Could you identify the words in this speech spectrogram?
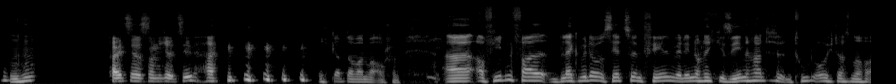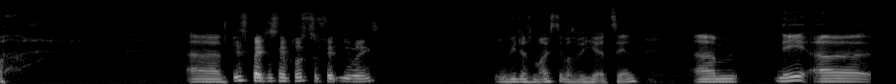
Mhm. Falls ihr das noch nicht erzählt habt. Ich glaube, da waren wir auch schon. Äh, auf jeden Fall, Black Widow ist sehr zu empfehlen. Wer den noch nicht gesehen hat, tut euch das noch an. äh, Ist bei Disney Plus zu finden übrigens. wie das meiste, was wir hier erzählen. Ähm, nee, äh,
